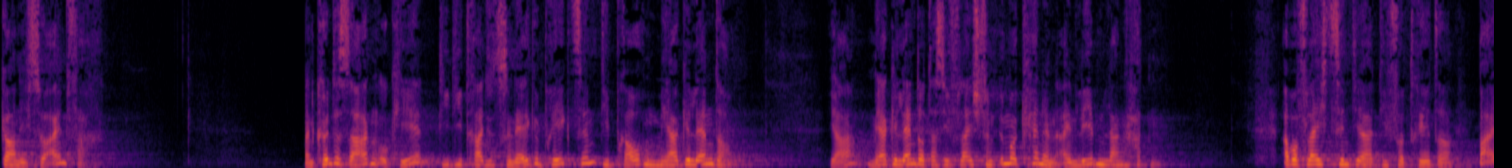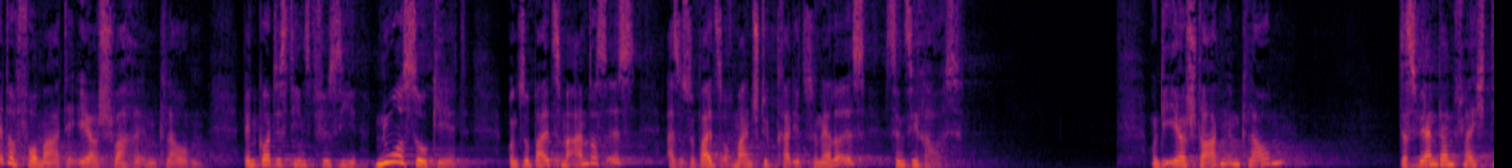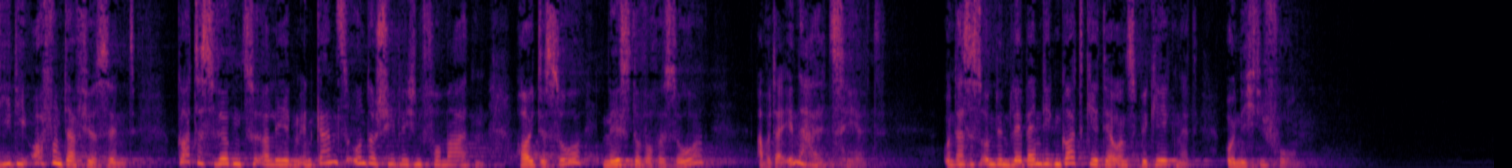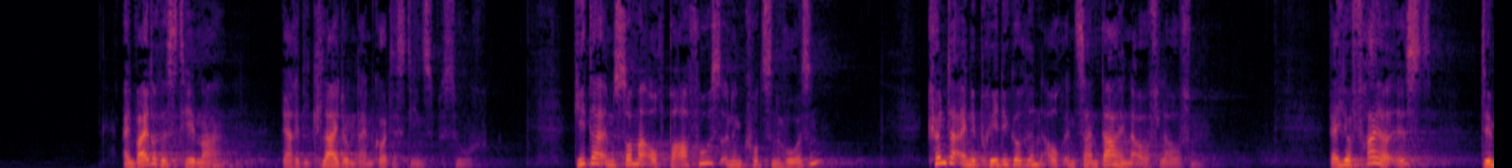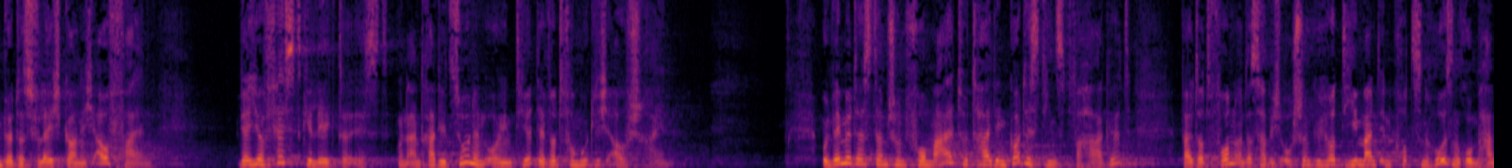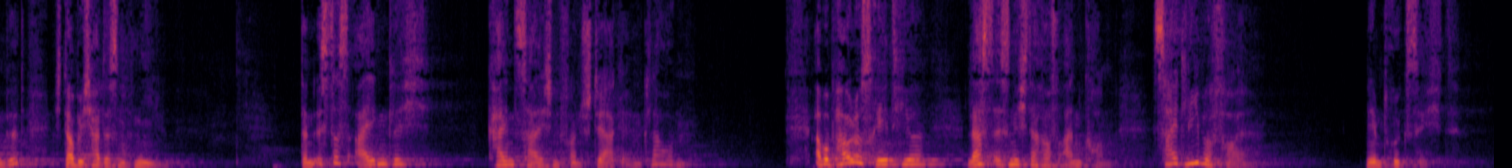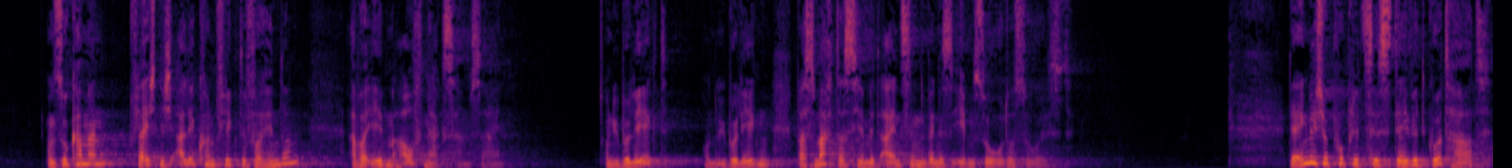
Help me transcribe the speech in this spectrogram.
Gar nicht so einfach. Man könnte sagen, okay, die, die traditionell geprägt sind, die brauchen mehr Geländer. Ja, mehr Geländer, das sie vielleicht schon immer kennen, ein Leben lang hatten. Aber vielleicht sind ja die Vertreter beider Formate eher schwache im Glauben, wenn Gottesdienst für sie nur so geht. Und sobald es mal anders ist, also sobald es auch mal ein Stück traditioneller ist, sind sie raus. Und die eher starken im Glauben, das wären dann vielleicht die, die offen dafür sind, Gottes Wirken zu erleben in ganz unterschiedlichen Formaten. Heute so, nächste Woche so, aber der Inhalt zählt. Und dass es um den lebendigen Gott geht, der uns begegnet und nicht die Form. Ein weiteres Thema wäre die Kleidung beim Gottesdienstbesuch. Geht da im Sommer auch barfuß und in kurzen Hosen? Könnte eine Predigerin auch in Sandalen auflaufen? Wer hier freier ist, dem wird es vielleicht gar nicht auffallen. Wer hier festgelegter ist und an Traditionen orientiert, der wird vermutlich aufschreien. Und wenn mir das dann schon formal total den Gottesdienst verhagelt, weil dort vorn, und das habe ich auch schon gehört, jemand in kurzen Hosen rumhampelt, ich glaube, ich hatte es noch nie, dann ist das eigentlich kein Zeichen von Stärke im Glauben. Aber Paulus rät hier, lasst es nicht darauf ankommen. Seid liebevoll. Nehmt Rücksicht. Und so kann man vielleicht nicht alle Konflikte verhindern, aber eben aufmerksam sein. Und überlegt und überlegen, was macht das hier mit Einzelnen, wenn es eben so oder so ist. Der englische Publizist David Goodhart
